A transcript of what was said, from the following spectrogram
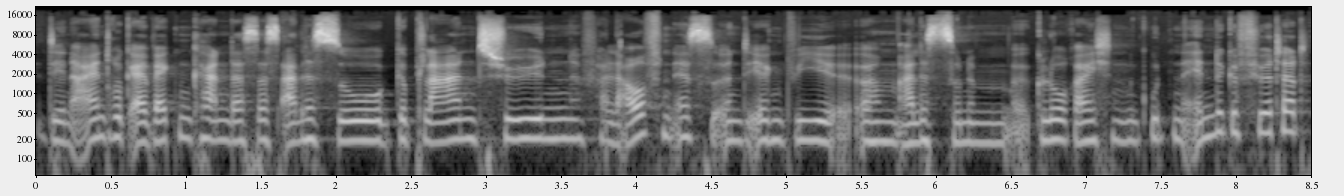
den Eindruck erwecken kann, dass das alles so geplant schön verlaufen ist und irgendwie ähm, alles zu einem glorreichen, guten Ende geführt hat.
